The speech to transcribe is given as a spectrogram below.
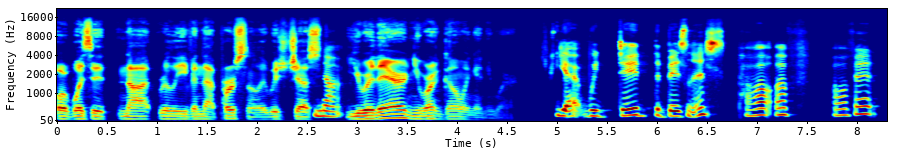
or was it not really even that personal? It was just no. you were there and you weren't going anywhere. Yeah, we did the business part of of it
